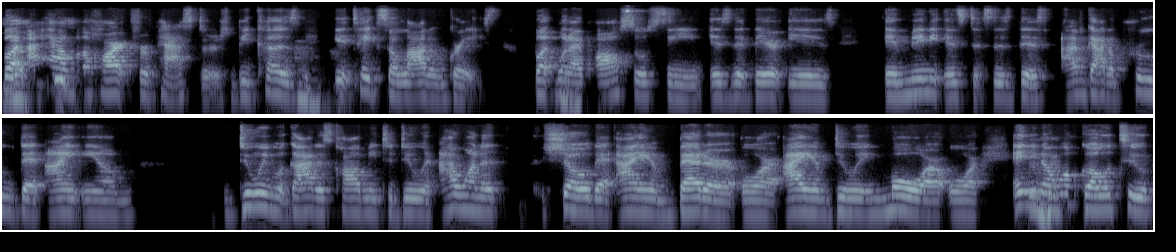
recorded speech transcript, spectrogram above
but yeah. i have a heart for pastors because mm-hmm. it takes a lot of grace but what mm-hmm. i've also seen is that there is in many instances this i've got to prove that i am doing what god has called me to do and i want to show that I am better or I am doing more or and you know mm-hmm. we'll go to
